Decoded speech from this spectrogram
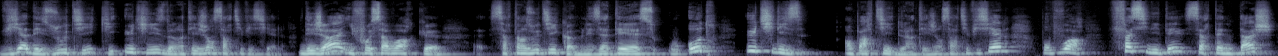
via des outils qui utilisent de l'intelligence artificielle. Déjà, il faut savoir que euh, certains outils comme les ATS ou autres utilisent en partie de l'intelligence artificielle pour pouvoir faciliter certaines tâches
